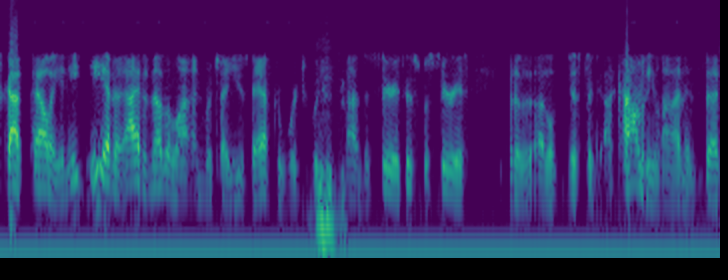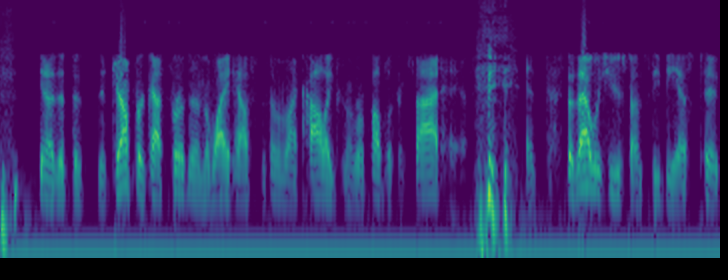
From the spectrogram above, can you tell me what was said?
Scott Pelley, and he he had a, I had another line which I used afterwards, which mm-hmm. was uh, not as serious. This was serious. but a, a, just a, a comedy line and said, you know, that the, the jumper got further in the White House than some of my colleagues on the Republican side have. and so that was used on CBS too.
